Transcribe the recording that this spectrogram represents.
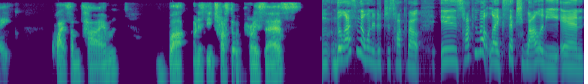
take quite some time. But honestly, trust the process. Mm, the last thing I wanted to just talk about is talking about like sexuality. And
